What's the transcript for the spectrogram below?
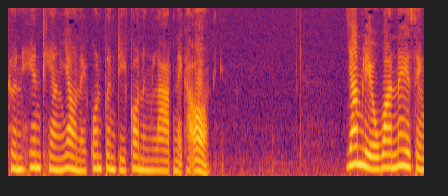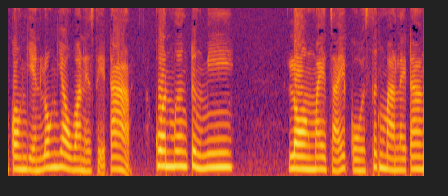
คืนเฮียนเทียงเย่าในก้นปืนตีก่อหนึ่งลาดเนี่ยค่ะอ๋อย่ำเหลียววันในเสียงกองเย็นลงเย่าวันในเสตากวนเมืองตึงมี ลองไม่ใจโกซึ่งมานไรตั้ง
